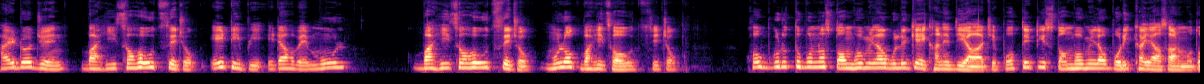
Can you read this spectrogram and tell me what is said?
হাইড্রোজেন, বাহী সহ উৎসেচক এটিপি এটা হবে মূল বাহী সহ উৎসেচক, মূলক বাহী সহ উৎসেচক। খুব গুরুত্বপূর্ণ স্তম্ভ মিলাগুলিকে এখানে দেওয়া আছে। প্রত্যেকটি স্তম্ভ মিলাও পরীক্ষায় আসার মতো,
